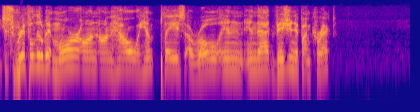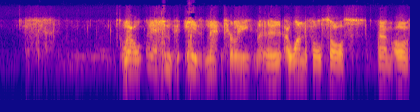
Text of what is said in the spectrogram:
just riff a little bit more on, on how hemp plays a role in, in that vision, if I'm correct? Well, hemp is naturally a, a wonderful source um, of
